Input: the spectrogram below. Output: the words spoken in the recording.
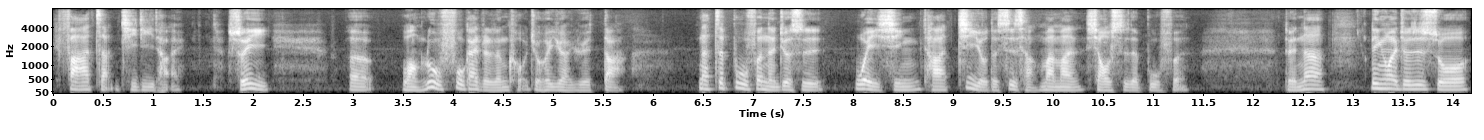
发展基地台。所以呃，网络覆盖的人口就会越来越大。那这部分呢，就是卫星它既有的市场慢慢消失的部分。对，那另外就是说。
